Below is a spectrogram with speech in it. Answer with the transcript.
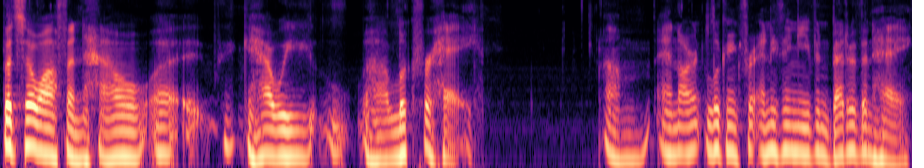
But so often, how uh, how we uh, look for hay um, and aren't looking for anything even better than hay.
